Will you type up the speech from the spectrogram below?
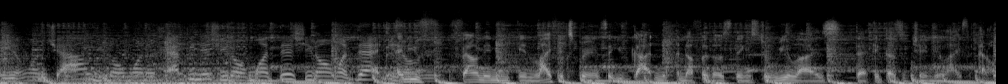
You don't want a child, you don't want a happiness, you don't want this, you don't want that. You And you've found in, in life experience that you've gotten enough of those things to realize that it doesn't change your life at all.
